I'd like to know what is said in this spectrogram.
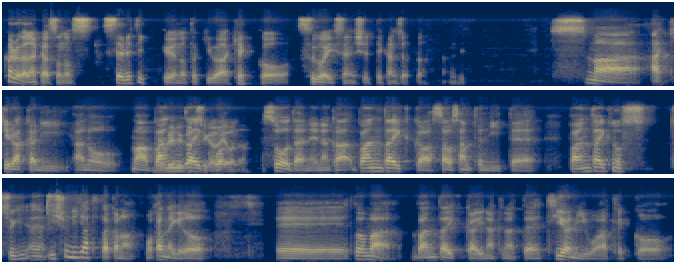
彼はなんかその、セルティックの時は結構すごい選手って感じだった。まあ、明らかに、あの、まあ、バンダイクは、違うような。そうだね、なんか、バンダイクがサウサンプトンにいて、バンダイクのす次、あ一緒にやってたかな？わかんないけど、えーと、まあ、バンダイクがいなくなって、ティアニーは結構、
